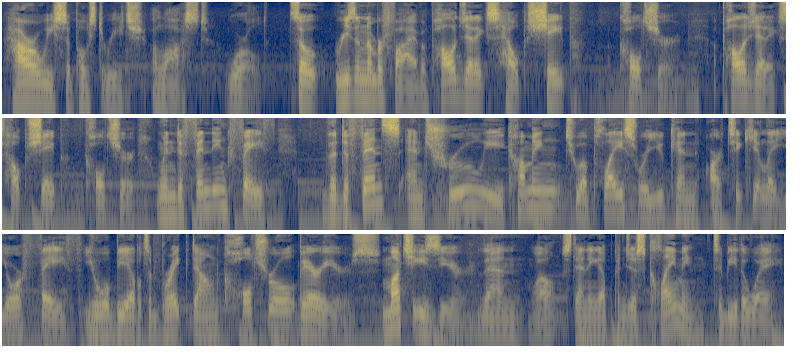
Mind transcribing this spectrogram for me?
how are we supposed to reach a lost world? So, reason number five apologetics help shape culture. Apologetics help shape culture. When defending faith, the defense and truly coming to a place where you can articulate your faith, you will be able to break down cultural barriers much easier than, well, standing up and just claiming to be the way.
